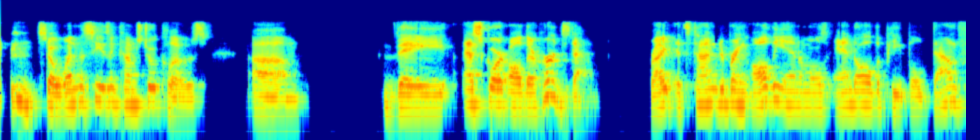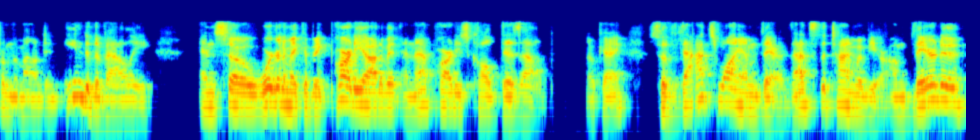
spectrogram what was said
so when the season comes to a close, um, they escort all their herds down, right? It's time to bring all the animals and all the people down from the mountain into the valley and so we're going to make a big party out of it. And that party's called Désalpe. Okay. So that's why I'm there. That's the time of year. I'm there to,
